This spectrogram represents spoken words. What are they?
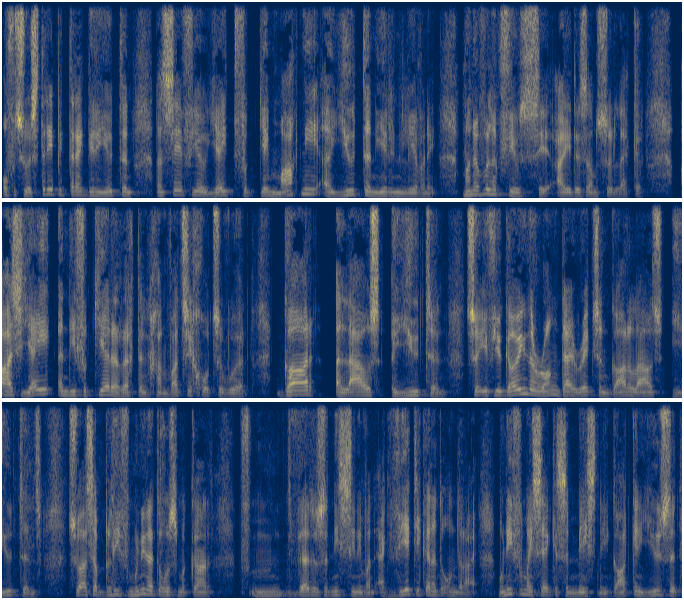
Of so 'n streepie trek deur die U-turn, dan sê vir jou jy jy maak nie 'n U-turn hier in die lewe nie. Maar nou wil ek vir jou sê, ai, dis am so lekker. As jy in die verkeerde rigting gaan, wat sê God se woord? God allows a U-turn. So if you're going the wrong direction, God allows U-turns. So asseblief moenie dat ons mekaar wat ons dit nie sien nie want ek weet jy kan dit omdraai. Moenie vir my sê ek is 'n mes nie. God can use it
